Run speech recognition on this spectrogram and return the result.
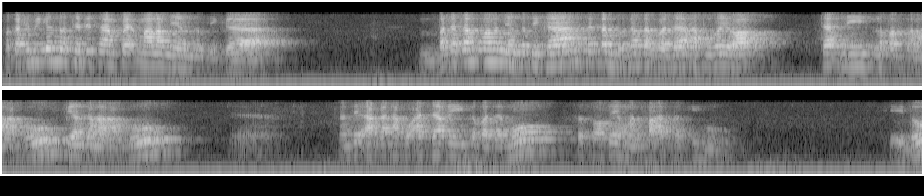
Maka demikian terjadi sampai malam yang ketiga. Pada saat malam yang ketiga, setan berkata kepada Abu Hurairah, lepaskan lepaskanlah aku, biarkanlah aku. Ya. Nanti akan aku ajari kepadamu sesuatu yang manfaat bagimu. Yaitu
